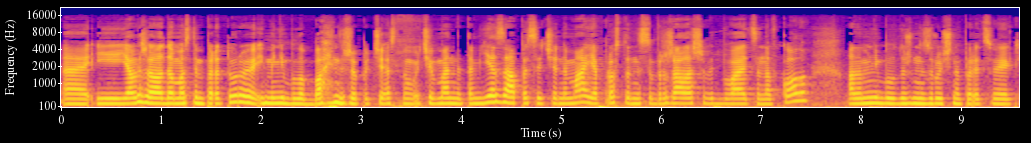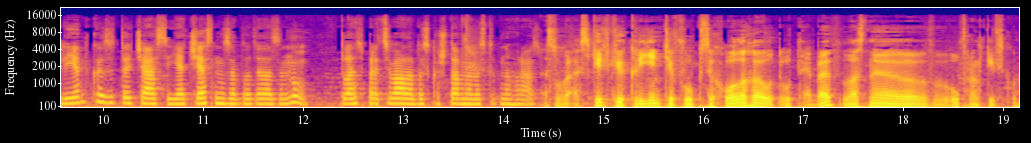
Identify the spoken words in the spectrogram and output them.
Е, і я лежала вдома з температурою, і мені було байдуже по-чесному, чи в мене там є записи, чи немає. Я просто не зображала, що відбувається навколо. Але мені було дуже незручно перед своєю клієнткою за той час, і я чесно заплатила за ну, працювала безкоштовно наступного разу. Слухай, а скільки клієнтів у психолога от у тебе, власне, у Франківську?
